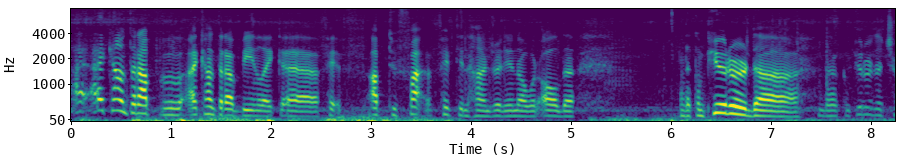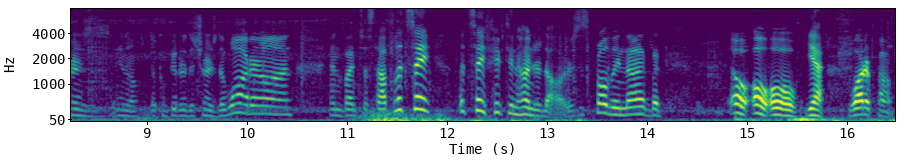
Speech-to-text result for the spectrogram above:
I, I counted up uh, I counted up being like uh, up to fi- 1500 you know with all the the computer the the computer that turns you know the computer that turns the water on and bunch of stuff. Let's say let's say $1500 it's probably not but oh oh oh yeah. Water pump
